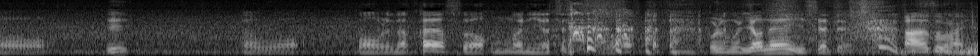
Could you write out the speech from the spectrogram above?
あーえ？あもうまあ俺中安はほんまにやつだけど。俺もう4年一緒やったよ。ああそうなんや。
